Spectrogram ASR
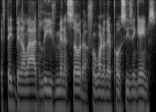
if they'd been allowed to leave Minnesota for one of their postseason games.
